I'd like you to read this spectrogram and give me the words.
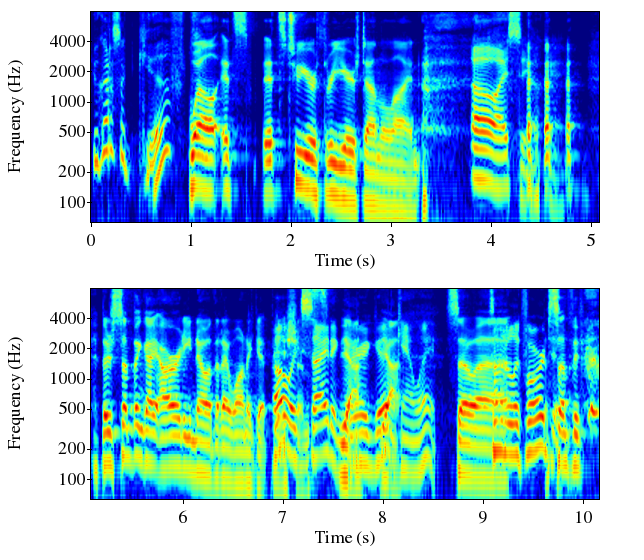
You got us a gift? well, it's it's 2 or 3 years down the line. Oh, I see. Okay. There's something I already know that I want to get Oh, exciting! Yeah, Very good. yeah. Can't wait. So uh, Something to look forward to. Something to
